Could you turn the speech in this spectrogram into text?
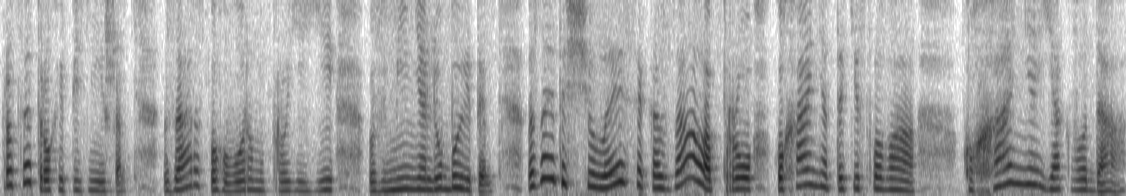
Про це трохи пізніше. Зараз поговоримо про її вміння любити. Ви знаєте, що Леся казала про кохання такі слова: кохання як вода,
